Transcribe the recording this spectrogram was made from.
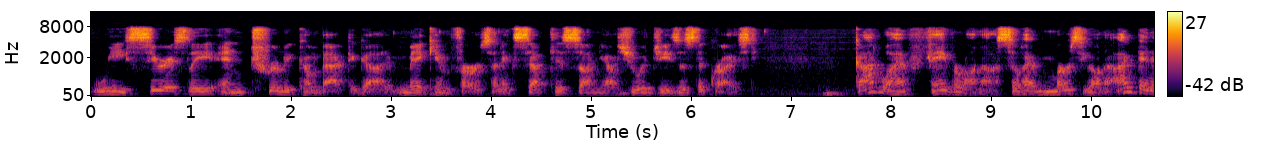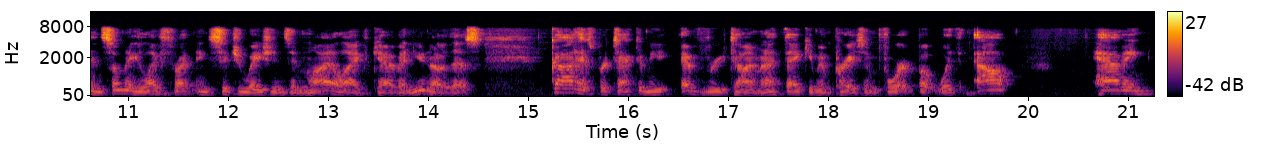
we seriously and truly come back to God and make Him first and accept His Son, Yeshua Jesus the Christ, God will have favor on us. He'll have mercy on us. I've been in so many life threatening situations in my life, Kevin. You know this. God has protected me every time, and I thank Him and praise Him for it. But without having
